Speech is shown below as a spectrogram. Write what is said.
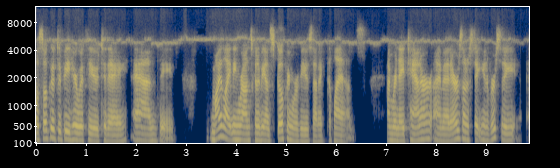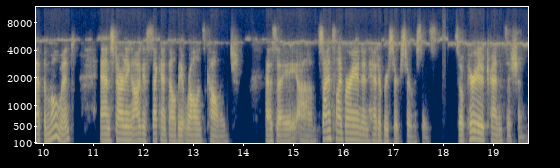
Well, so good to be here with you today. And the my lightning round is going to be on scoping reviews at a glance. I'm Renee Tanner. I'm at Arizona State University at the moment. And starting August 2nd, I'll be at Rollins College as a um, science librarian and head of research services. So a period of transition.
